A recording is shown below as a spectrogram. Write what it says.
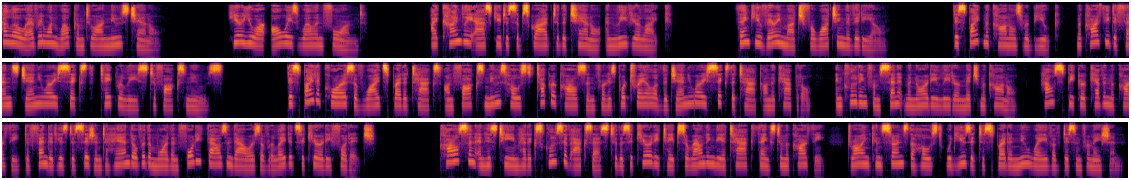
Hello everyone welcome to our news channel. Here you are always well informed. I kindly ask you to subscribe to the channel and leave your like. Thank you very much for watching the video. Despite McConnell's rebuke, McCarthy defends January 6 tape release to Fox News. Despite a chorus of widespread attacks on Fox News host Tucker Carlson for his portrayal of the January 6 attack on the Capitol, including from Senate Minority Leader Mitch McConnell, House Speaker Kevin McCarthy defended his decision to hand over the more than 40,000 hours of related security footage. Carlson and his team had exclusive access to the security tape surrounding the attack thanks to McCarthy, drawing concerns the host would use it to spread a new wave of disinformation.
